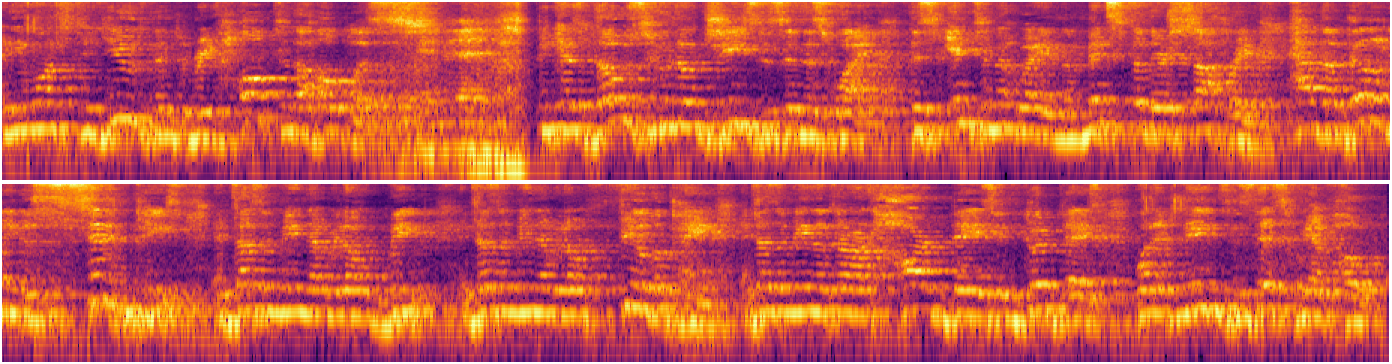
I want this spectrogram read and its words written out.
and He wants to use them to bring hope to the hopeless. Amen. Because those who know Jesus in this way, this intimate way, in the midst of their suffering, have the ability to sit in peace. It doesn't mean that we don't weep. It doesn't mean that we don't feel the pain. It doesn't mean that there aren't hard days and good days. What it means is this we have hope.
